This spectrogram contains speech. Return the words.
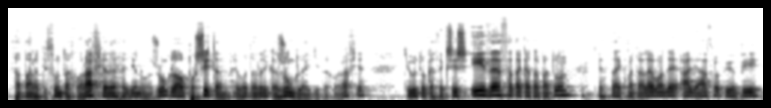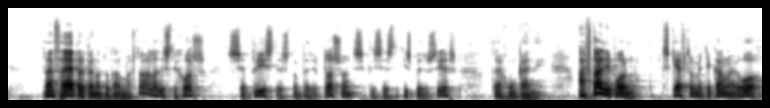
θα παρατηθούν τα χωράφια, δεν θα γίνουν ζούγκλα όπως ήταν. Εγώ τα βρήκα ζούγκλα εκεί τα χωράφια και ούτω καθεξής ή δεν θα τα καταπατούν και θα τα εκμεταλλεύονται άλλοι άνθρωποι οι οποίοι δεν θα έπρεπε να το κάνουν αυτό, αλλά δυστυχώς σε πλήστες των περιπτώσεων της εκκλησιαστικής περιουσίας τα έχουν κάνει. Αυτά λοιπόν σκέφτομαι και κάνω εγώ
